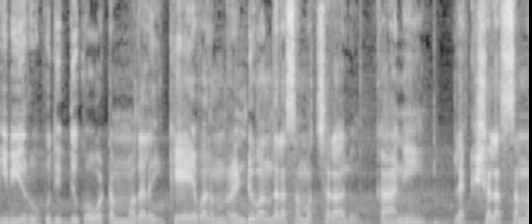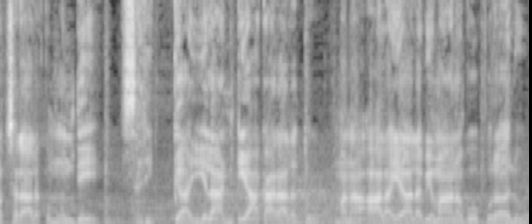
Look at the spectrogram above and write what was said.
ఇవి రూపుదిద్దుకోవటం మొదలై కేవలం రెండు వందల సంవత్సరాలు. కానీ లక్షల సంవత్సరాలకు ముందే సరిగ్గా ఇలాంటి ఆకారాలతో మన ఆలయాల విమాన గోపురాలు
